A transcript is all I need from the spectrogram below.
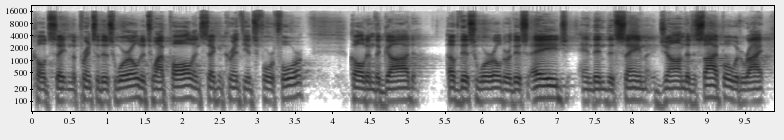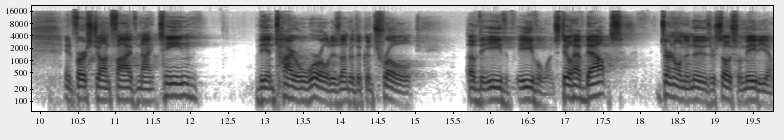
called Satan the prince of this world. It's why Paul in 2 Corinthians 4 4 called him the God of this world or this age. And then the same John the disciple would write in 1 John 5 19, the entire world is under the control of the evil one. Still have doubts? Turn on the news or social media.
